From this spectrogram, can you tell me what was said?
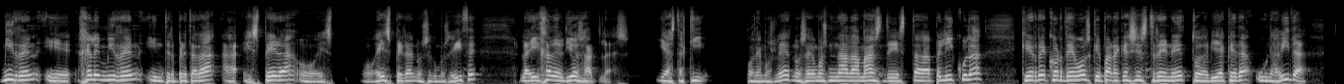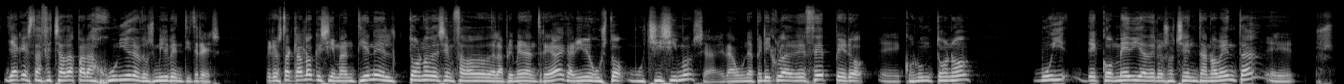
Mirren, eh, Helen Mirren interpretará a Espera, o, o Espera, no sé cómo se dice, la hija del dios Atlas. Y hasta aquí, podemos leer. No sabemos nada más de esta película, que recordemos que para que se estrene todavía queda una vida, ya que está fechada para junio de 2023. Pero está claro que si mantiene el tono desenfadado de la primera entrega, que a mí me gustó muchísimo, o sea, era una película de DC, pero eh, con un tono muy de comedia de los 80-90, eh, pues,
